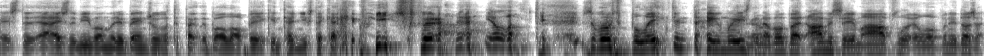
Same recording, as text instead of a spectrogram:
It's the it is the wee one where he bends over to pick the ball up, but he continues to kick it with his foot. You're like it's the most blatant time wasting yeah. ever. But I'm the same. I absolutely love when he does it.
